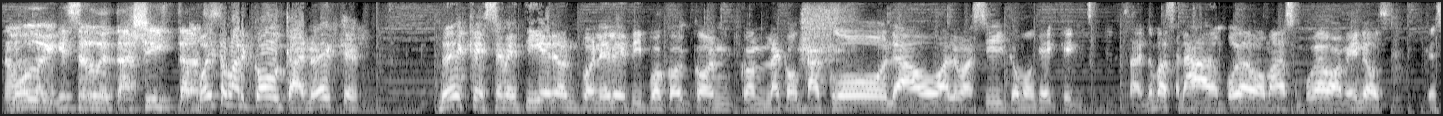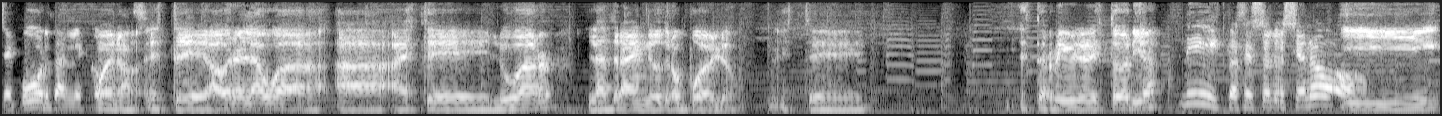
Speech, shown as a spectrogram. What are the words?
tampoco hay que ser detallista. Podés tomar coca, no es que. No es que se metieron, ponele tipo con, con- con la Coca-Cola o algo así, como que, que- o sea, no pasa nada, un poco de agua más, un poco de agua menos, que se curtan, les Bueno, comas. este, ahora el agua a, a este lugar la traen de otro pueblo. Este, es terrible la historia. Listo, se solucionó. Y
